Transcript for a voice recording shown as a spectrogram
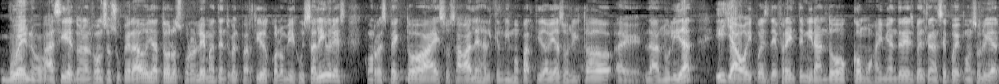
Bueno. Así es, don Alfonso, superado ya todos los problemas dentro del partido Colombia y Justa Libres con respecto a esos avales al que el mismo partido había solicitado eh, la nulidad y ya hoy pues de frente mirando cómo Jaime Andrés Beltrán se puede consolidar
